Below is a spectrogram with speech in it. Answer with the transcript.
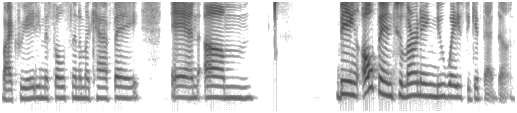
by creating the Soul Cinema Cafe, and um, being open to learning new ways to get that done.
